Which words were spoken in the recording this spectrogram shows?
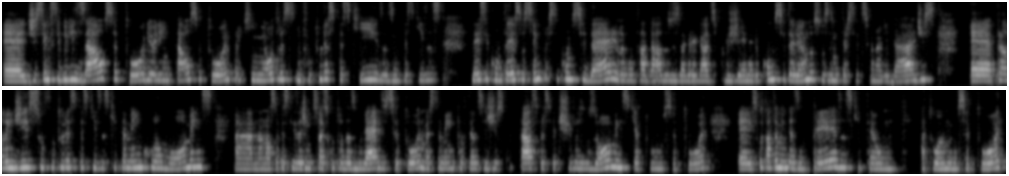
é, de sensibilizar o setor e orientar o setor para que em outras, em futuras pesquisas, em pesquisas nesse contexto, sempre se considere levantar dados desagregados por gênero, considerando as suas interseccionalidades. É, para além disso, futuras pesquisas que também incluam homens. Ah, na nossa pesquisa, a gente só escutou das mulheres do setor, mas também a importância de escutar as perspectivas dos homens que atuam no setor, é, escutar também das empresas que estão atuando no setor.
